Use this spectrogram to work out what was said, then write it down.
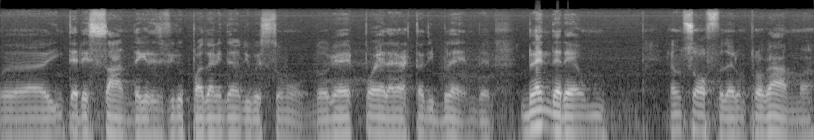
eh, interessante che si è sviluppata all'interno di questo mondo, che è poi la realtà di Blender. Blender è un, è un software, un programma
